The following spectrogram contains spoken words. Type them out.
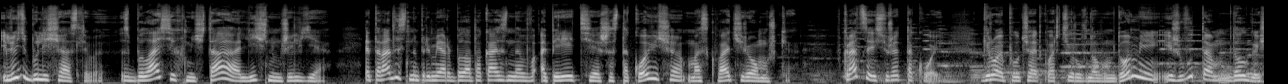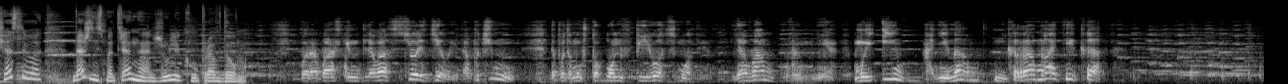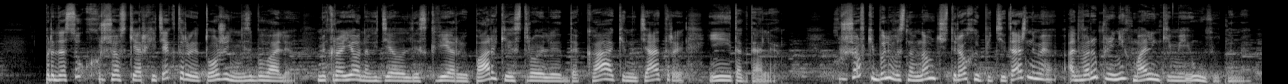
И люди были счастливы. Сбылась их мечта о личном жилье – эта радость, например, была показана в оперете Шостаковича «Москва. Черемушки». Вкратце сюжет такой. Герои получают квартиру в новом доме и живут там долго и счастливо, даже несмотря на жулика управдома. Барабашкин для вас все сделает. А почему? Да потому что он вперед смотрит. Я вам, вы мне. Мы им, а не нам. Грамматика. Про досуг хрущевские архитекторы тоже не забывали. В микрорайонах делали скверы и парки, строили ДК, кинотеатры и так далее. Хрущевки были в основном четырех- и пятиэтажными, а дворы при них маленькими и уютными.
